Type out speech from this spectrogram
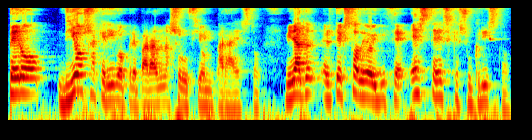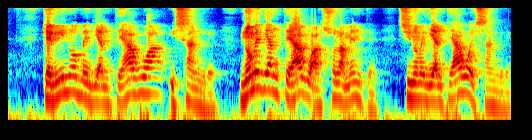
Pero Dios ha querido preparar una solución para esto. Mirad, el texto de hoy dice, este es Jesucristo, que vino mediante agua y sangre. No mediante agua solamente, sino mediante agua y sangre.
